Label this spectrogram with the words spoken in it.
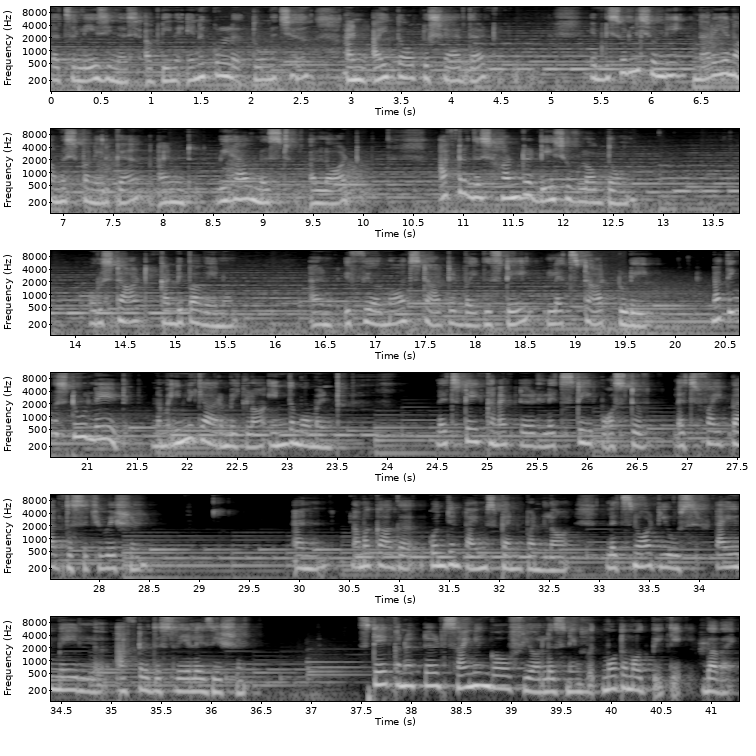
that's a laziness அப்படின்னு எனக்குள்ளே தோணுச்சு. And I thought to share that இப்படி சொல்லி சொல்லி நிறைய நான் மிஸ் பண்ணியிருக்கேன். And we have missed a lot after this hundred days of lockdown ஒரு ஸ்டார்ட் கண்டிப்பாக வேணும். And if you are not started by this day let start today nothing is too late நம்ம இன்றைக்கி ஆரம்பிக்கலாம் இந்த moment let's stay connected let's stay positive let's fight back the situation and நமக்காக கொஞ்சம் time spend பண்ணலாம். Let's not use டைமே இல்லை after this realization stay connected signing off your listening with motormouth BK bye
